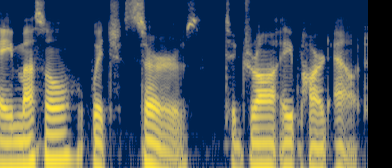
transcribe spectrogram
a muscle which serves to draw a part out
